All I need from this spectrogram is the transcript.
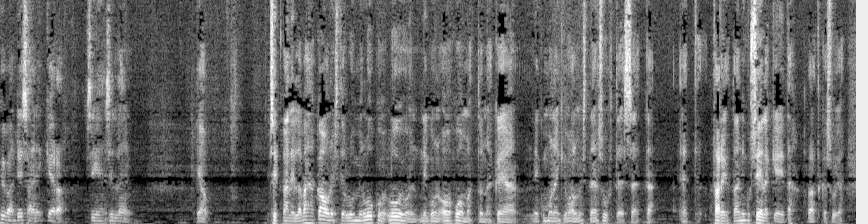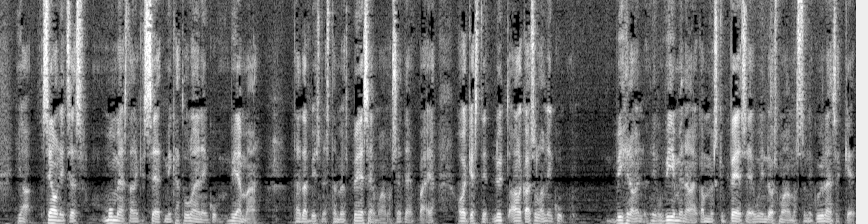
hyvän designin kerran siihen silleen, ja sitten välillä vähän kaunisteluimmin luku, luvuin niin kuin on huomattu näköjään niin kuin monenkin valmistajan suhteessa, että, että tarjotaan niin kuin selkeitä ratkaisuja. Ja se on itse asiassa mun mielestä ainakin se, että mikä tulee niin kuin viemään tätä bisnestä myös PC-maailmassa eteenpäin. Ja oikeasti nyt alkaisi olla niin kuin vihdoin niin kuin viimeinen aika myöskin PC Windows-maailmassa niin kuin yleensäkin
